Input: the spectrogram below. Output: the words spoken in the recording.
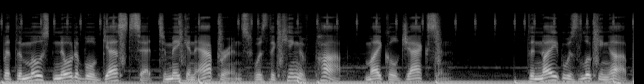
But the most notable guest set to make an appearance was the king of pop, Michael Jackson. The night was looking up.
